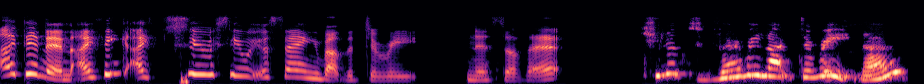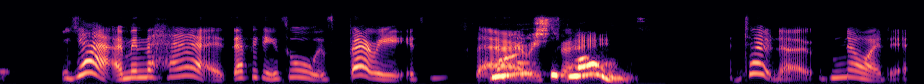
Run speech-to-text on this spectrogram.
I didn't. I think I too see what you're saying about the Doritness of it. She looks very like Dorit, no? Yeah, I mean the hair, it's everything. It's all it's very, it's very Why is she strange. blonde? I don't know. No idea.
